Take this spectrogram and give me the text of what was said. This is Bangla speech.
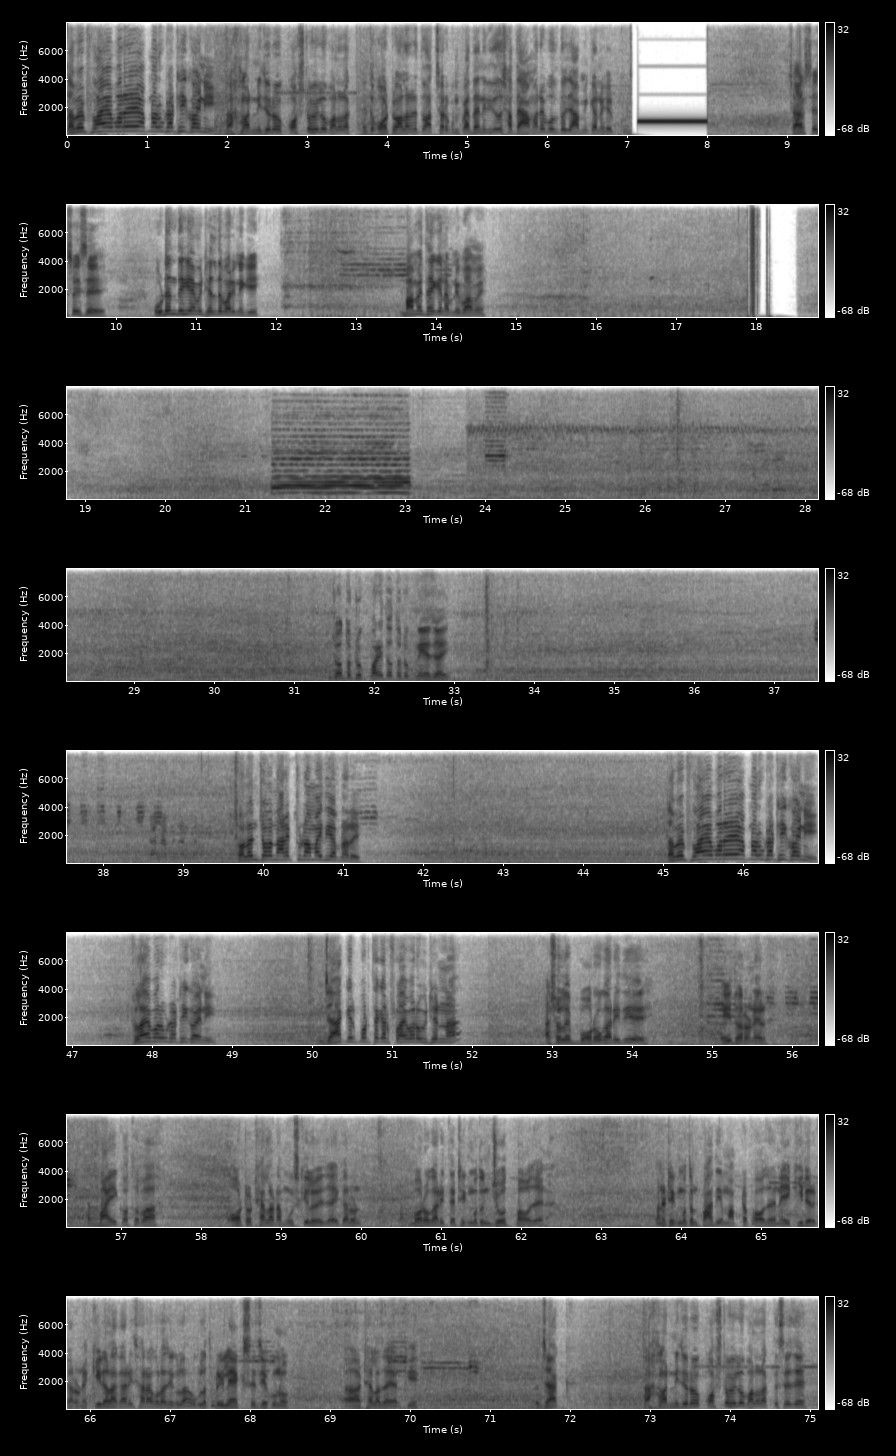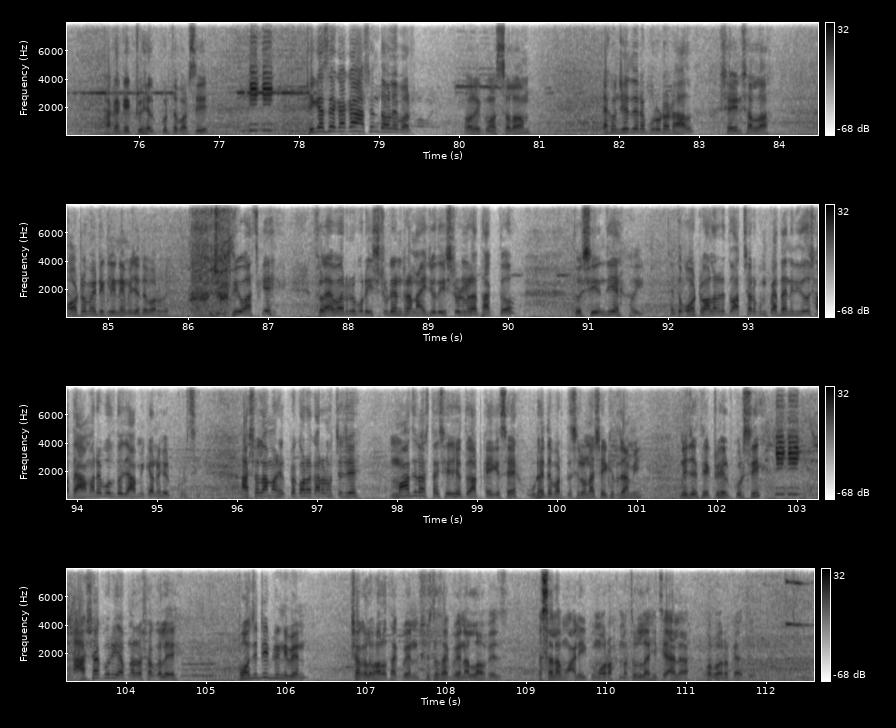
তবে ফ্লাইওভারে আপনার উঠা ঠিক হয়নি। আমার নিজেরও কষ্ট হইলেও ভালো লাগতো। তো অটোওয়ালারে তো আচ্ছা রকম প্যাদানি দিত, সাথে আমারে বলতো যে আমি কেন হেল্প করছি? চার্জ শেষ হয়েছে উঠেন দেখি আমি ঠেলতে পারি নাকি? বামে থাকেন আপনি, বামে। যতটুক পারি ততটুক নিয়ে যাই। চলেন চলেন, আরেকটু নামাই দিই আপনারে। তবে ফ্লাইওভারে আপনার উঠা ঠিক হয়নি। ফ্লাইওভারে উঠা ঠিক হয়নি। যাক, এরপর থেকে আর ফ্লাইওভারে উঠেন না। আসলে বড় গাড়ি দিয়ে এই ধরনের বাইক অথবা অটো ঠেলাটা মুশকিল হয়ে যায়, কারণ বড় গাড়িতে ঠিক মতন জোত পাওয়া যায় না। মানে ঠিক মতন পা দিয়ে মাপটা পাওয়া যায় না এই কিরের কারণে। কিরালা গাড়ি ছাড়াগুলো যেগুলো, ওগুলো তো রিল্যাক্সে যে কোনো ঠেলা যায় আর কি। তো যাক তা আমার নিজেরও কষ্ট হইলেও ভালো লাগতেছে যে কাকাকে একটু হেল্প করতে পারছি। ঠিক আছে কাকা, আসেন তাহলে এবার। ওয়ালাইকুম আসসালাম। এখন যেহেতু এটা পুরোটা ঢাল, সে ইনশাল্লাহ অটোমেটিকলি নেমে যেতে পারবে। যদিও আজকে ফ্লাইওভারের উপর স্টুডেন্টরা নাই, যদি স্টুডেন্টরা থাকতো, তো সিএনজি ওই তো অটোওয়ালারে তো আচ্ছা রকম প্যাদানি দিত, সাথে আমারে বলতো যে আমি কেন হেল্প করছি। আসলে আমার হেল্পটা করার কারণ হচ্ছে যে, মাঝ রাস্তায় সে যেহেতু আটকাই গেছে, উঠাইতে পারতেছিল না, সেই ক্ষেত্রে আমি নিজে থেকে একটু হেল্প করছি। আশা করি আপনারা সকলে পজিটিভলি নেবেন। সকলে ভালো থাকবেন, সুস্থ থাকবেন। আল্লাহ হাফেজ। আসসালামু আলাইকুম রহমতুল্লাহি আলা ওবরাকাতুহ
